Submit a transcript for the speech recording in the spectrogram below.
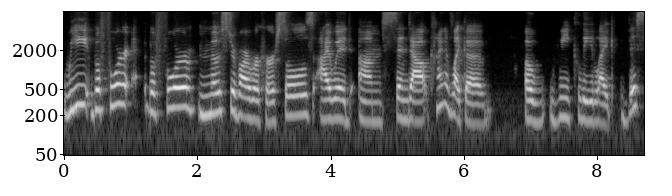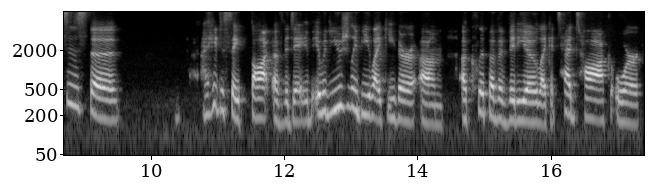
we before before most of our rehearsals, I would um, send out kind of like a a weekly like this is the I hate to say thought of the day. It would usually be like either um, a clip of a video, like a TED talk, or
